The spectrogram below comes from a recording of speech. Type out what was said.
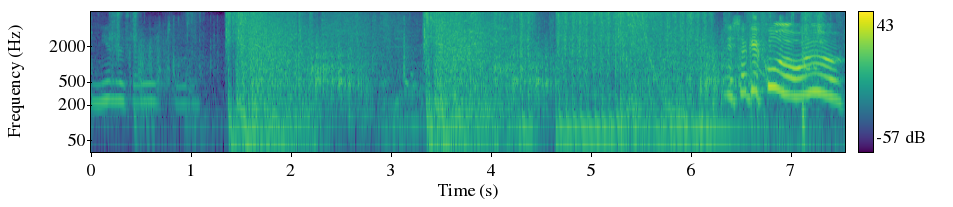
Ni recargué esto, boludo. ¡Le saqué escudo, boludo!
